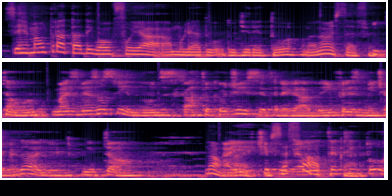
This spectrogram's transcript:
ser maltratada igual foi a, a mulher do, do diretor, não é não, Stephanie? Então, mas mesmo assim, não descarta o que eu disse, tá ligado? Infelizmente é verdade. Então, não, aí, é, tipo, é ela fato, até cara. tentou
